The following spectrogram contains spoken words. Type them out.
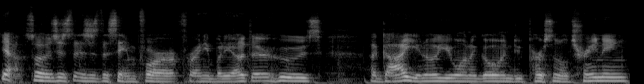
Yeah, so it's just it's just the same for for anybody out there who's a guy. You know, you want to go and do personal training,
